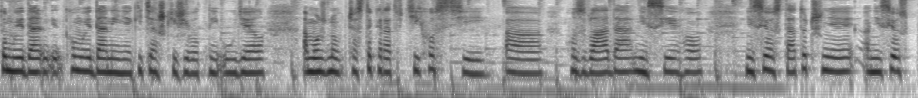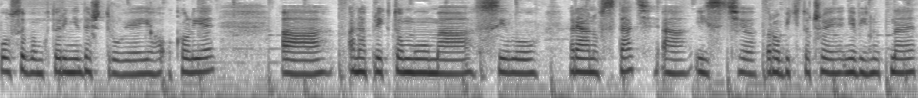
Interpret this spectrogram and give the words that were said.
je daný, komu je daný nejaký ťažký životný údel. A možno častokrát v tichosti a ho zvláda, nesie ho, nesie ho statočne a nesie ho spôsobom, ktorý nedeštruuje jeho okolie a, a napriek tomu má silu ráno vstať a ísť robiť to, čo je nevyhnutné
